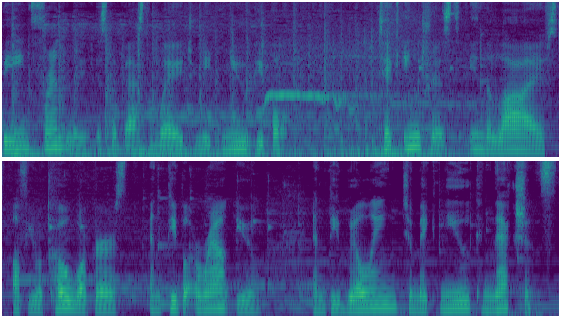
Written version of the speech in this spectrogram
being friendly is the best way to meet new people. Take interest in the lives of your coworkers and people around you and be willing to make new connections.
